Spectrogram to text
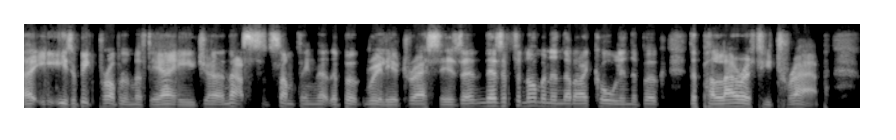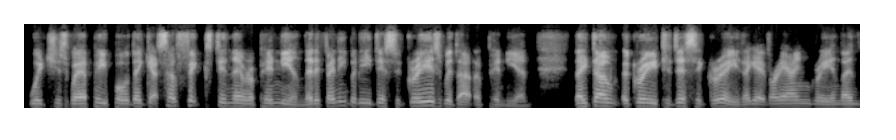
uh, is a big problem of the age. And that's something that the book really addresses. And there's a phenomenon that I call in the book the polarity trap, which is where people, they get so fixed in their opinion that if anybody disagrees with that opinion, they don't agree to disagree. They get very angry and then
